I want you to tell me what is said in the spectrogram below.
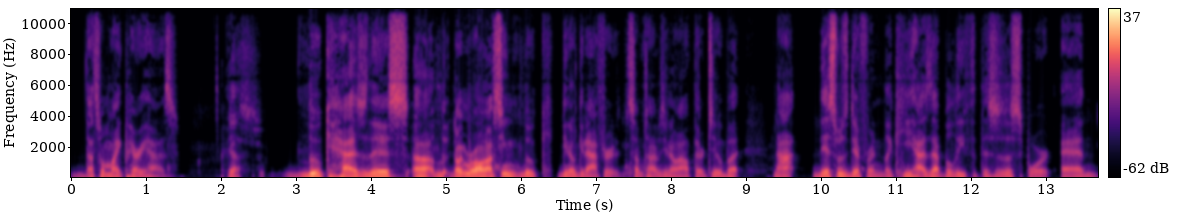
that's what mike perry has Yes. Luke has this uh don't get me wrong i've seen luke you know get after it sometimes you know out there too but not this was different. Like he has that belief that this is a sport and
